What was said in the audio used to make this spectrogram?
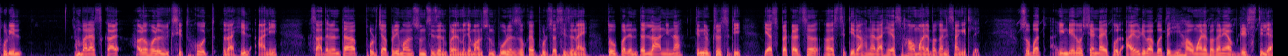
पुढील बराच काळ हळूहळू विकसित होत राहील आणि साधारणतः पुढच्या प्री मान्सून सीझनपर्यंत म्हणजे मान्सून पूर्व जो काय पुढचा सीझन आहे तोपर्यंत लानिना ते न्यूट्रल स्थिती याच प्रकारचं स्थिती राहणार आहे असं हवामान विभागाने सांगितलं आहे सोबत इंडियन ओशन डायपोल आय डीबाबतही हवामान विभागाने अपडेट्स दिल्या.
